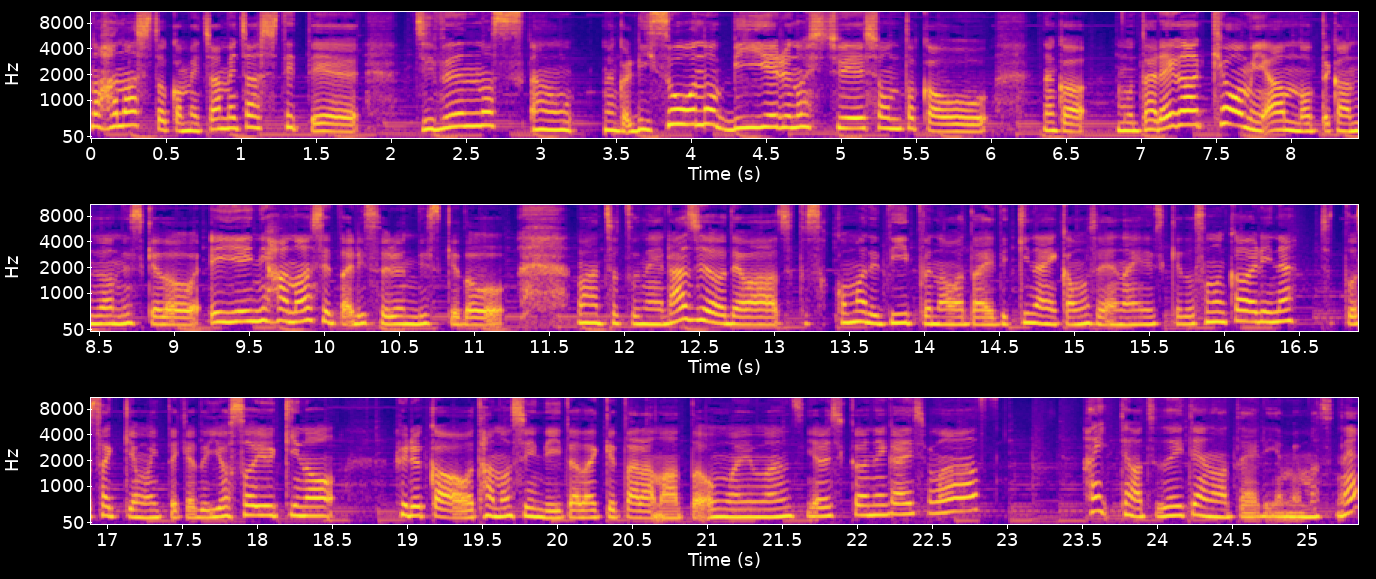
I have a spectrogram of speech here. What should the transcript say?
の話とかめちゃめちゃしてて、自分の、あの、なんか理想の BL のシチュエーションとかを、なんかもう誰が興味あんのって感じなんですけど、永遠に話してたりするんですけど、まあちょっとね、ラジオではちょっとそこまでディープな話題できないかもしれないですけど、その代わりね、ちょっとさっきも言ったけど、よそ行きの古川を楽しんでいただけたらなと思います。よろしくお願いします。はい。では続いてのお便り読みますね。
